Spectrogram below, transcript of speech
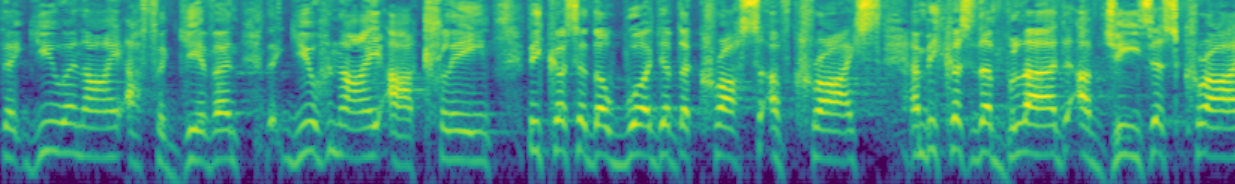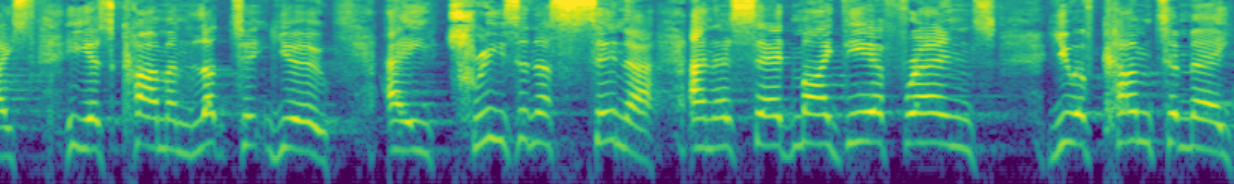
that you and I are forgiven, that you and I are clean because of the wood of the cross of Christ and because of the blood of Jesus Christ. He has come and looked at you, a treasonous sinner, and has said, My dear friends, you have come to me.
